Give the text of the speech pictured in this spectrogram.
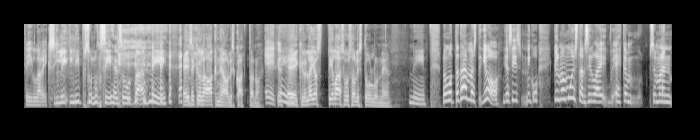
fillariksi. Li- lipsunut siihen suuntaan, niin. Ei se kyllä Agnea olisi kattonut. Eikö? Niin. Ei, kyllä jos tilaisuus olisi tullut, niin Niin. No mutta tämmöistä, joo. Ja siis niin kuin, kyllä mä muistan sillä ehkä semmoinen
